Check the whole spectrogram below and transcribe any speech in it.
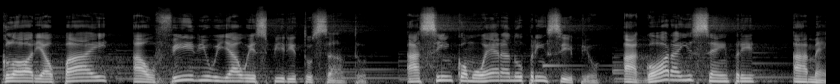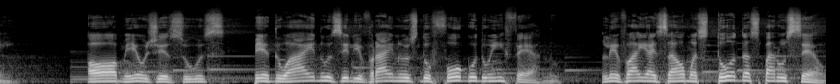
Glória ao Pai, ao Filho e ao Espírito Santo, assim como era no princípio, agora e sempre. Amém. Ó meu Jesus, perdoai-nos e livrai-nos do fogo do inferno levai as almas todas para o céu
